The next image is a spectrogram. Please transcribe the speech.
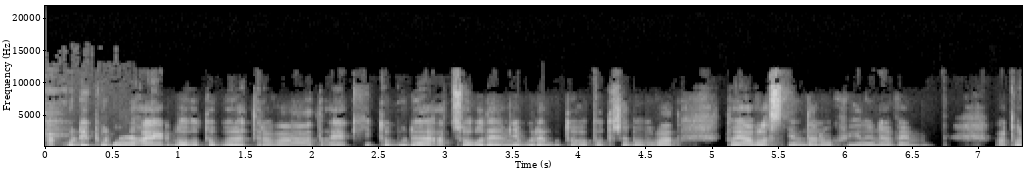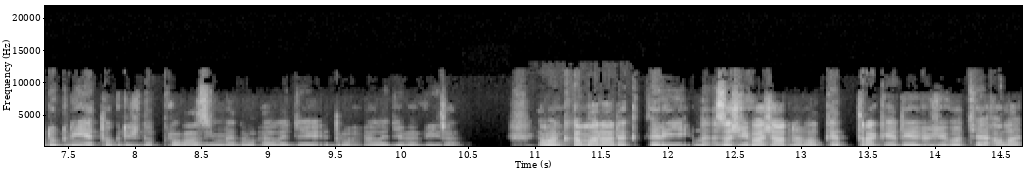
A kudy půjde a jak dlouho to bude trvat a jaký to bude a co ode mě bude u toho potřebovat, to já vlastně v danou chvíli nevím. A podobný je to, když doprovázíme druhé lidi, druhé lidi ve víře. Já mám kamaráda, který nezažívá žádné velké tragédie v životě, ale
